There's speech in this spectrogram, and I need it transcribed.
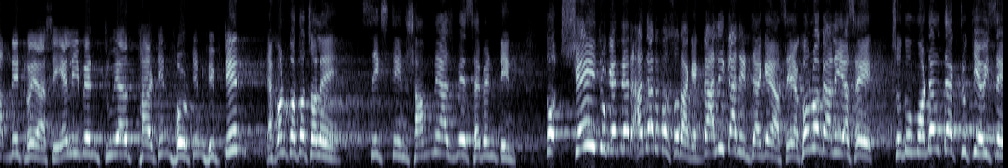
আপডেট হয়ে আছে। Eleven twelve thirteen fourteen fifteen এখন কত চলে? সিক্সটিন সামনে আসবে সেভেন্টিন তো সেই যুগে দেড় হাজার বছর আগে গালি গালির জায়গায় আছে। এখনও গালি আছে। শুধু মডেলটা একটু কি হয়েছে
